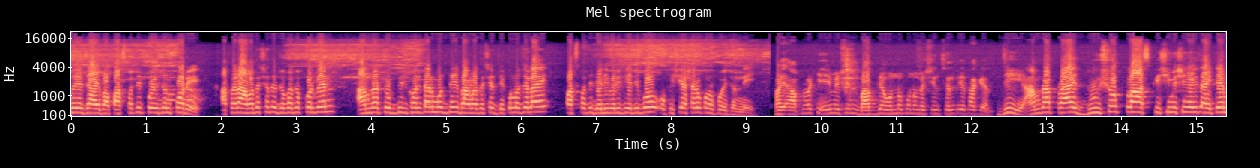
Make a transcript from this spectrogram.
হয়ে যায় বা পাশপাতির প্রয়োজন পড়ে আপনারা আমাদের সাথে যোগাযোগ করবেন। আমরা চব্বিশ ঘণ্টার মধ্যেই বাংলাদেশের যে কোনো জেলায় পাশপাতি ডেলিভারি দিয়ে দিব অফিসে আসারও কোনো প্রয়োজন নেই। ভাই আপনারা কি এই মেশিন বাদ দিয়ে অন্য কোনো মেশিন সেল দিয়ে থাকেন? জি আমরা প্রায় দুইশো প্লাস কৃষি মেশিনারিজ আইটেম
